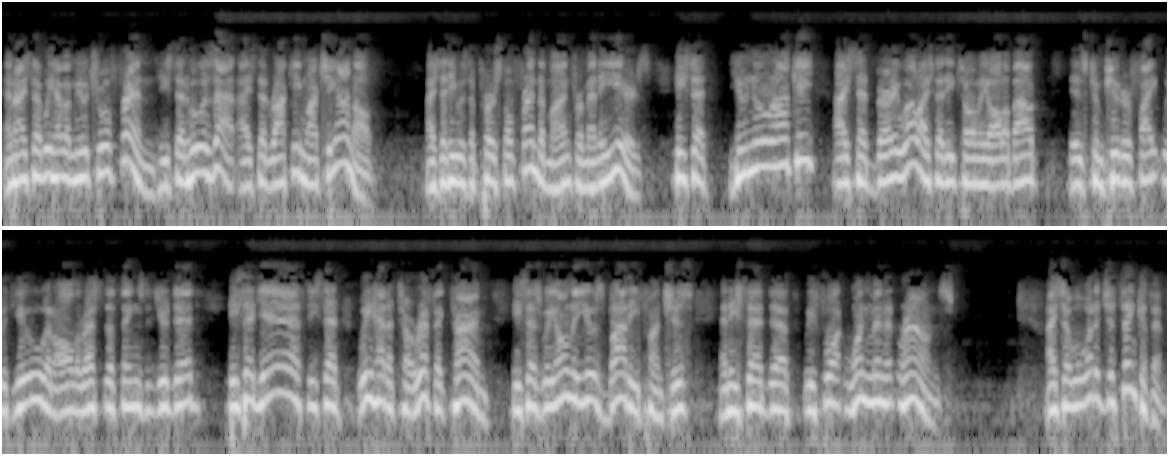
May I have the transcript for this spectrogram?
And I said, We have a mutual friend. He said, Who is that? I said, Rocky Marciano. I said, He was a personal friend of mine for many years. He said, You knew Rocky? I said, Very well. I said, He told me all about his computer fight with you and all the rest of the things that you did. He said, Yes. He said, We had a terrific time. He says, We only used body punches. And he said, uh, We fought one minute rounds. I said, Well, what did you think of him?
